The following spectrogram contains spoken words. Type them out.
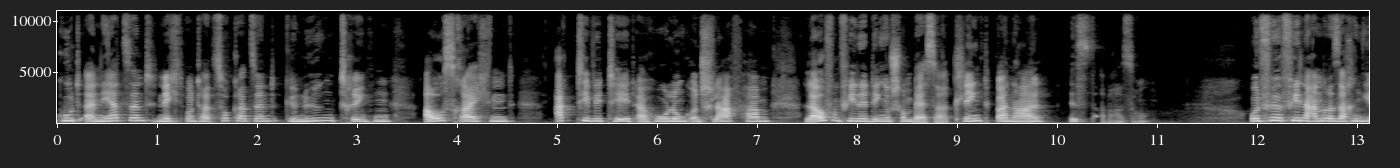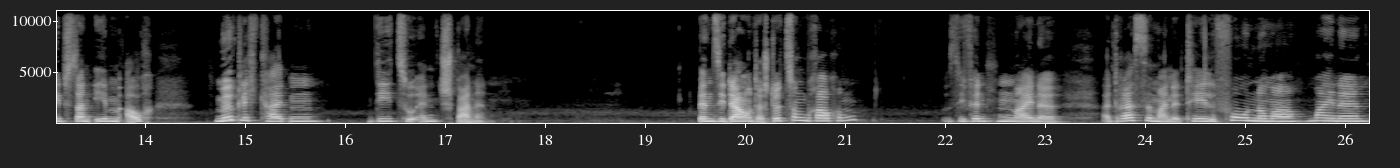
gut ernährt sind, nicht unterzuckert sind, genügend trinken, ausreichend Aktivität, Erholung und Schlaf haben, laufen viele Dinge schon besser. Klingt banal, ist aber so. Und für viele andere Sachen gibt es dann eben auch Möglichkeiten, die zu entspannen. Wenn Sie da Unterstützung brauchen, Sie finden meine Adresse, meine Telefonnummer, meine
